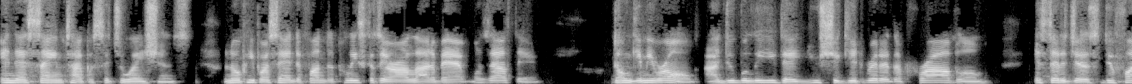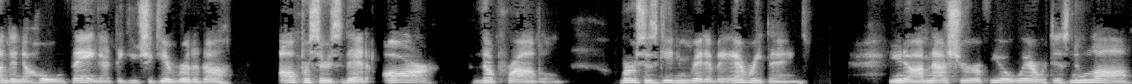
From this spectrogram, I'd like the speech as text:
in that same type of situations. I know people are saying defund the police because there are a lot of bad ones out there. Don't get me wrong. I do believe that you should get rid of the problem instead of just defunding the whole thing. I think you should get rid of the officers that are the problem versus getting rid of everything. You know, I'm not sure if you're aware with this new law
